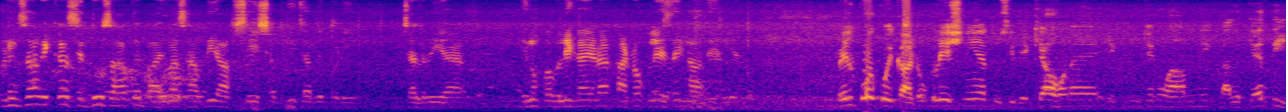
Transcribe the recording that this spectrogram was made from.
ਹਾਂ। ਸਾਹਿਬ, ਇੱਕ ਸਿੱਧੂ ਸਾਹਿਬ ਤੇ ਬਾਜਵਾ ਸਾਹਿਬ ਦੀ ਆਪਸੀ ਸ਼ਬਦੀ ਚੱਲ ਬੜੀ ਚੱਲ ਰਹੀ ਹੈ। ਇਹਨੂੰ ਪਬਲਿਕ ਆ ਜਿਹੜਾ ਕਾਟੋ ਪਲੇਸ ਦਾ ਨਾਂ ਦੇ ਰਹੀ ਹੈ। ਬਿਲਕੁਲ ਕੋਈ ਘਾਟੋ ਕਲੇਸ਼ ਨਹੀਂ ਹੈ, ਤੁਸੀਂ ਦੇਖਿਆ ਹੋਣਾ ਹੈ, ਇੱਕ ਦੂਜੇ ਨੂੰ ਆਮ ਨਹੀਂ ਗੱਲ ਕਹਿਤੀ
